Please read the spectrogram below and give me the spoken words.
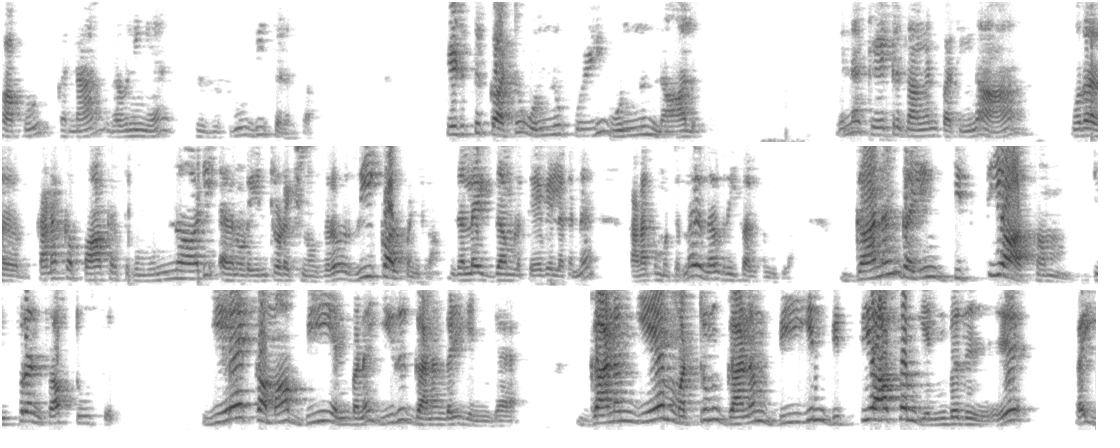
பாப்பு கண்ணா கவனிங்க. This is Ruby Teresa எடுத்துக்காட்டு ஒன்று புள்ளி ஒன்று நாலு. என்ன கேட்டிருக்காங்கன்னு பார்த்தீங்கன்னா முத கணக்கை பார்க்கறதுக்கு முன்னாடி அதனோட இன்ட்ரோடக்ஷன் ஒரு தடவை ரீகால் பண்ணிக்கலாம். இதெல்லாம் எக்ஸாம்ல தேவையில்லை கண்ணு கணக்கு மட்டும்தான் இருந்தாலும் ரீகால் பண்ணிக்கலாம். கணங்களின் வித்தியாசம் difference of two sets A comma B என்பன இரு கணங்கள் என்க. கணம் ஏ மற்றும் கணம் பி யின் வித்தியாசம் என்பது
